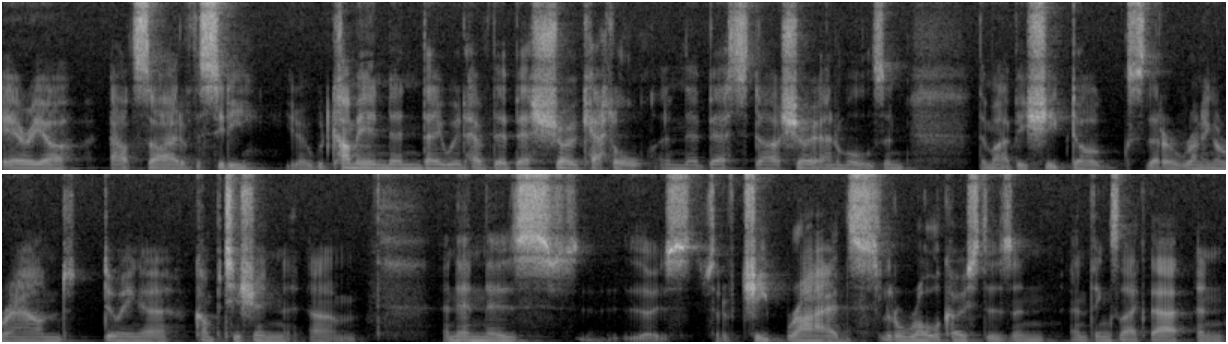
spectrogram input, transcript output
area outside of the city, you know, would come in and they would have their best show cattle and their best uh, show animals, and there might be sheepdogs that are running around doing a competition. Um, and then there's those sort of cheap rides, little roller coasters, and, and things like that, and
